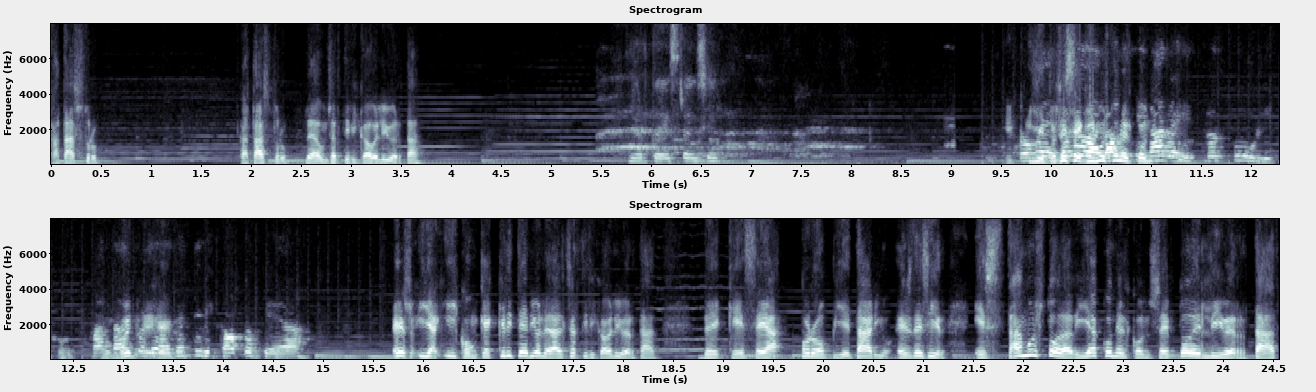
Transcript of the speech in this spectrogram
Catastro. Catastro le da un certificado de libertad. Libertad de extradición. Y, entonces seguimos con el... Con... registros públicos, bueno, le da eh, certificado de propiedad. Eso, y, ¿y con qué criterio le da el certificado de libertad? De que sea propietario. Es decir, estamos todavía con el concepto de libertad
